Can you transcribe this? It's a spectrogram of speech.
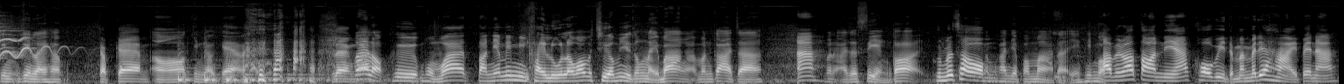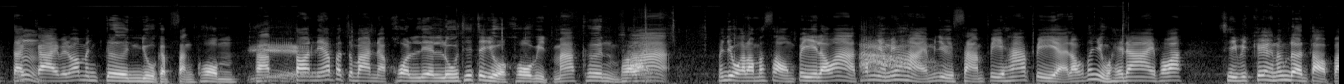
กินกินอะไรครับ กับแก้ม อ๋อ กินกับแก้ม แรงมากไม่หรอกคือผมว่าตอนนี้ไม่มีใครรู้แล้วว่าเชื้อมันอยู่ตรงไหนบ้างอะ มันก็อาจจะ อะมันอาจจะเสี่ยงก็คุณผู้ชม สำคัญอย่าประมาทอะอย่างที่บอก เอาเป็นว่าตอนเนี้ยโควิดมันไม่ได้หายไปนะ แต่อืมกลายเป็นว่ามันเกินอยู่กับสังคมครับตอนเนี้ยปัจจุบันน่ะคนเรียนรู้ที่จะอยู่กับโควิดมากขึ้น เพราะใช่ ว่ามันอยู่กับเรามา 2 ปีแล้วอะถ้ามันยังไม่หายมันอยู่อีก3ปี 5 ปีอะเราก็ต้องอยู่ให้ได้ เพราะว่าชีวิตก็ยังต้องเดินต่อไป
